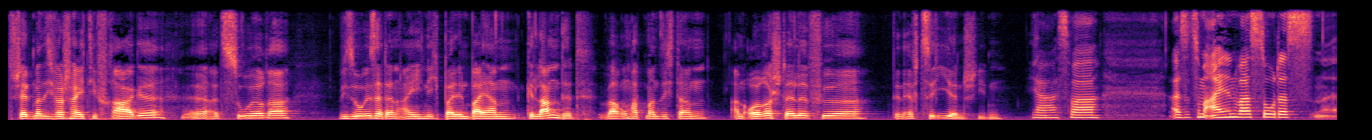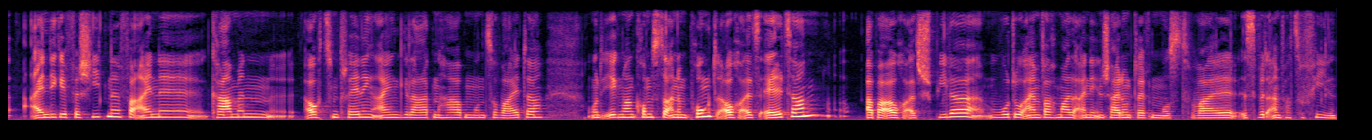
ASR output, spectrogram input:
Stellt man sich wahrscheinlich die Frage äh, als Zuhörer, wieso ist er denn eigentlich nicht bei den Bayern gelandet? Warum hat man sich dann an eurer Stelle für den FCI entschieden? Ja, es war, also zum einen war es so, dass einige verschiedene Vereine kamen, auch zum Training eingeladen haben und so weiter. Und irgendwann kommst du an einen Punkt, auch als Eltern, aber auch als Spieler, wo du einfach mal eine Entscheidung treffen musst, weil es wird einfach zu viel.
